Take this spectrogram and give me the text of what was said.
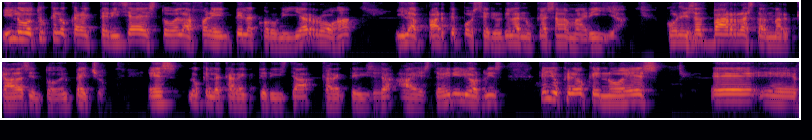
Y lo otro que lo caracteriza es toda la frente, la coronilla roja y la parte posterior de la nuca es amarilla, con esas barras tan marcadas en todo el pecho. Es lo que le caracteriza, caracteriza a este Virilioris, que yo creo que no es, eh, eh,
